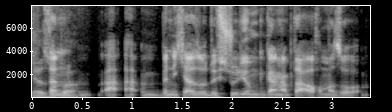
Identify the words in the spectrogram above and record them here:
ja, dann bin ich ja so durchs Studium gegangen, habe da auch immer so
